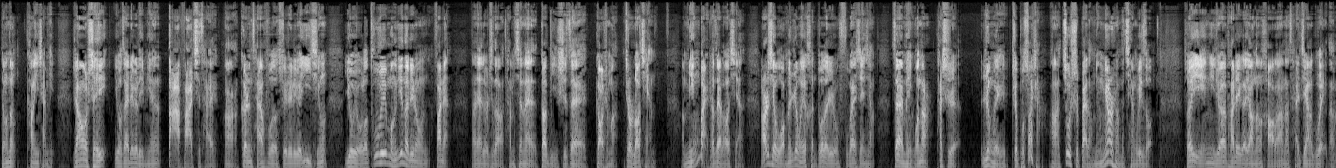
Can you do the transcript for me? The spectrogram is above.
等等抗疫产品？然后谁又在这个里面大发其财啊？个人财富随着这个疫情又有了突飞猛进的这种发展，大家就知道他们现在到底是在搞什么，就是捞钱，啊，明摆着在捞钱。而且我们认为很多的这种腐败现象，在美国那儿他是认为这不算啥啊，就是摆到明面上的潜规则。所以你觉得他这个要能好了，那才见了鬼呢。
